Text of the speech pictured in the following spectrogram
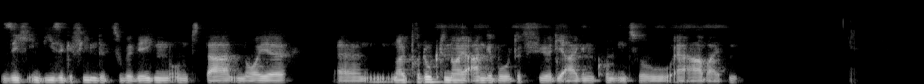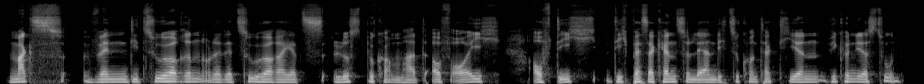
sich in diese Gefilde zu bewegen und da neue, äh, neue Produkte, neue Angebote für die eigenen Kunden zu erarbeiten. Max, wenn die Zuhörerin oder der Zuhörer jetzt Lust bekommen hat auf euch, auf dich, dich besser kennenzulernen, dich zu kontaktieren, wie können die das tun?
